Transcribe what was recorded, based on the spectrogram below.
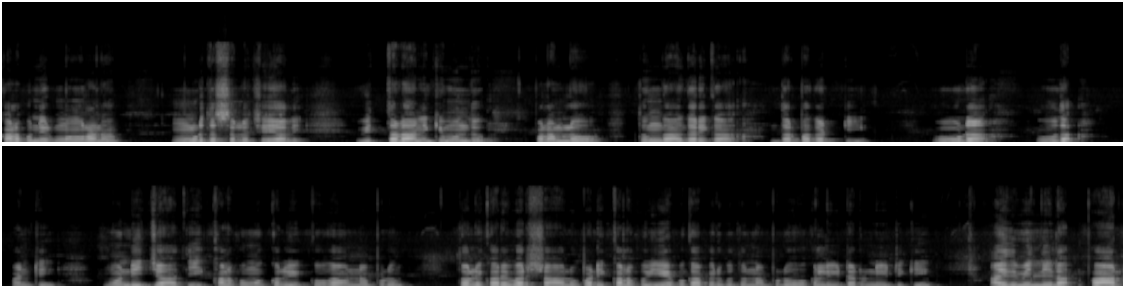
కలుపు నిర్మూలన మూడు దశల్లో చేయాలి. విత్తడానికి ముందు పొలంలో తుంగ గరిక దర్భగట్టి ఊడ ఊద వంటి మొండి జాతి కలుపు మొక్కలు ఎక్కువగా ఉన్నప్పుడు తొలికరి వర్షాలు పడి కలుపు ఏపుగా పెరుగుతున్నప్పుడు ఒక లీటరు నీటికి ఐదు మిల్లీల పార్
